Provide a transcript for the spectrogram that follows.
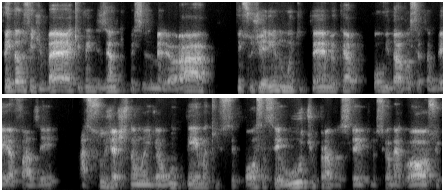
vem dando feedback, vem dizendo que precisa melhorar, vem sugerindo muito tema. Eu quero convidar você também a fazer a sugestão aí de algum tema que possa ser útil para você, para o seu negócio,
